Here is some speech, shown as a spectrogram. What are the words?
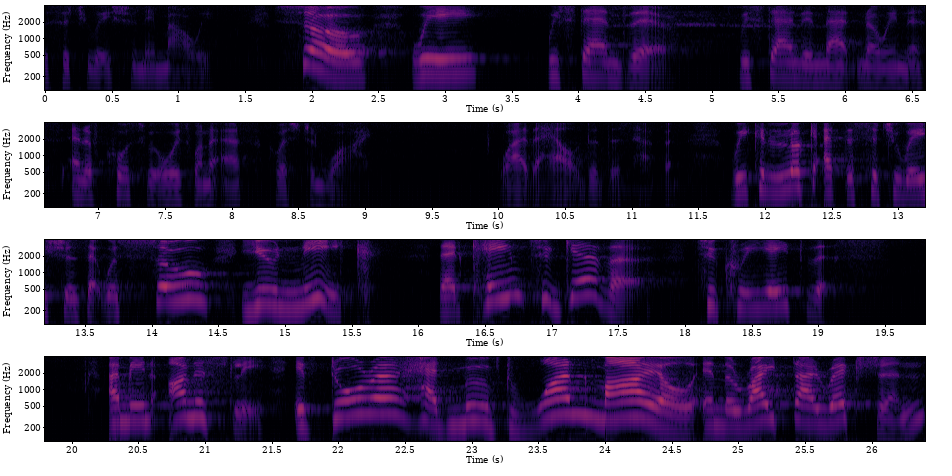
the situation in Maui. So we, we stand there. We stand in that knowingness. And of course, we always want to ask the question why? Why the hell did this happen? We can look at the situations that were so unique that came together to create this. I mean, honestly, if Dora had moved one mile in the right direction,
